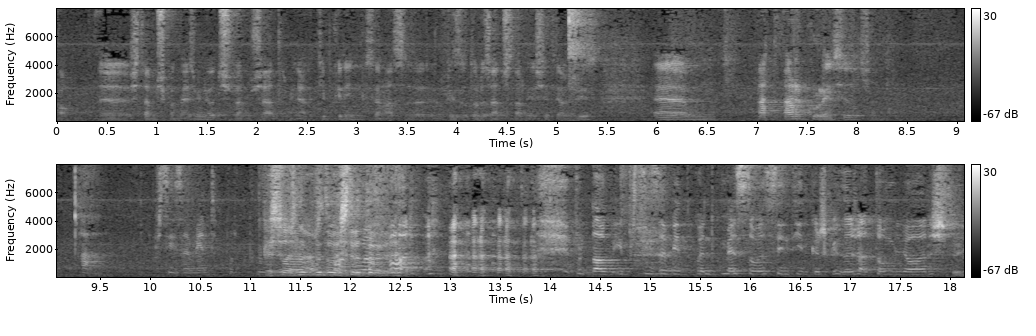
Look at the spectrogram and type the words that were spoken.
Bom, eh, estamos com 10 minutos, vamos já terminar aqui um bocadinho, que a nossa realizadora já nos está ali a chatear disso. Ahm, há, há recorrências, Alexandre? Precisamente porque, Porque as pessoas não mudam a de alguma estrutura. forma. porque, e precisamente quando começam a sentir que as coisas já estão melhores, Sim.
